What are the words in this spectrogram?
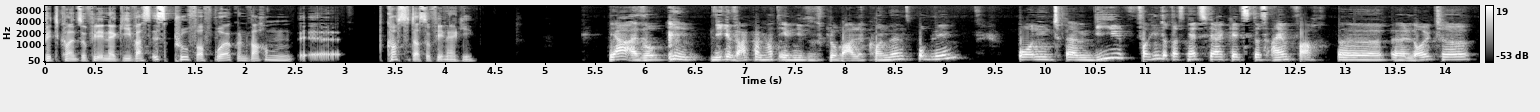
Bitcoin so viel Energie? Was ist Proof of Work und warum äh, kostet das so viel Energie? Ja, also wie gesagt, man hat eben dieses globale Konsensproblem. Und ähm, wie verhindert das Netzwerk jetzt, dass einfach äh, äh, Leute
